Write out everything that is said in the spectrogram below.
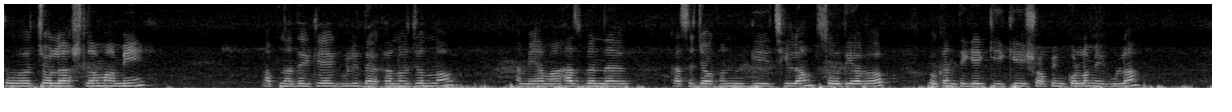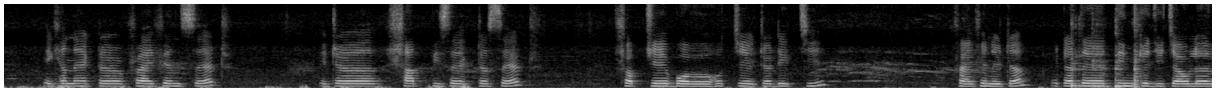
তো চলে আসলাম আমি আপনাদেরকে এগুলি দেখানোর জন্য। আমি আমার হাজব্যান্ডের কাছে যখন গিয়েছিলাম সৌদি আরব ওখান থেকে কি কি শপিং করলাম এগুলা। এখানে একটা ফ্রাই প্যান সেট এটা সাত পিসের একটা সেট। সবচেয়ে বড় হচ্ছে এটা দেখছি ফ্রাই প্যান এটা। এটাতে তিন কেজি চাউলের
